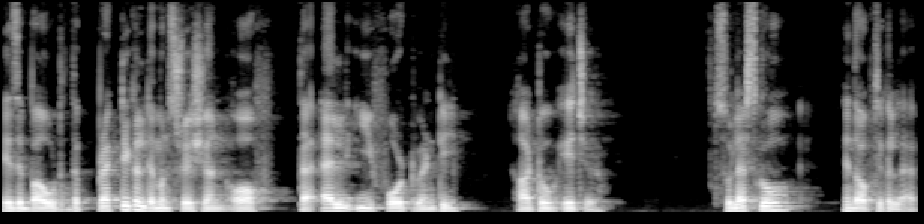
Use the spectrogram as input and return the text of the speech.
is about the practical demonstration of the LE420 auto edger. So let's go in the optical lab.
